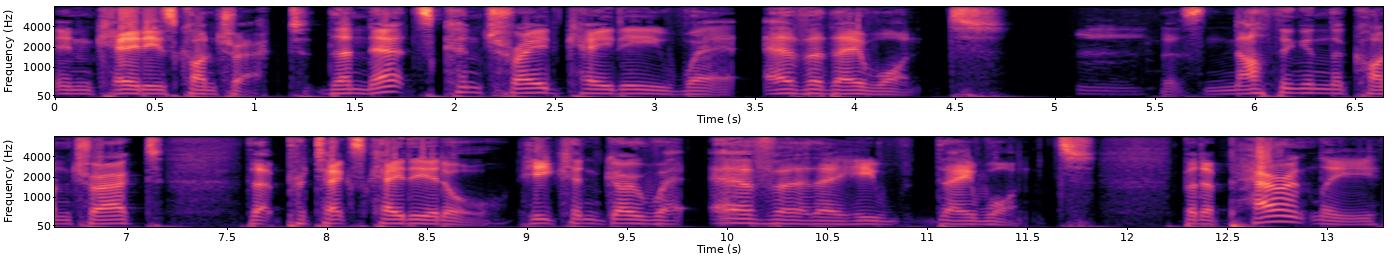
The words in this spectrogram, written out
in KD's contract. The Nets can trade KD wherever they want. Mm. There's nothing in the contract that protects KD at all. He can go wherever they he, they want. But apparently,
